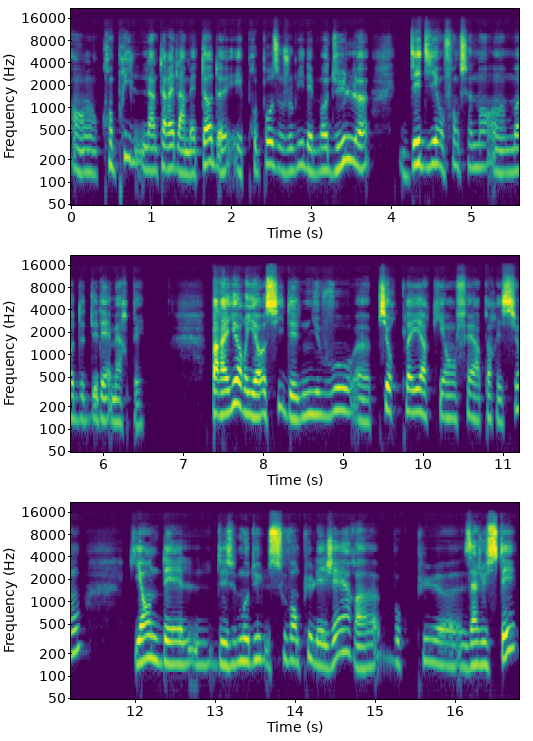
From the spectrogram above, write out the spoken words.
ont compris l'intérêt de la méthode et proposent aujourd'hui des modules dédiés au fonctionnement en mode DDMRP. Par ailleurs, il y a aussi des nouveaux euh, pure players qui ont fait apparition, qui ont des, modules souvent plus légers, euh, beaucoup plus ajustés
